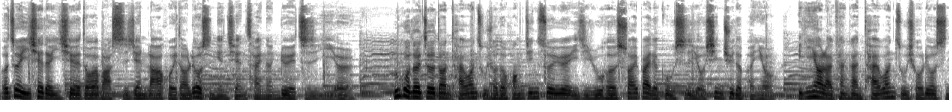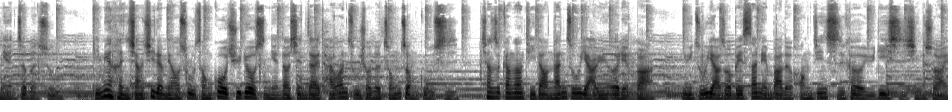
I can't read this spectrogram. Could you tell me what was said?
而这一切的一切都要把时间拉回到六十年前才能略知一二。如果对这段台湾足球的黄金岁月以及如何衰败的故事有兴趣的朋友，一定要来看看《台湾足球六十年》这本书，里面很详细的描述从过去六十年到现在台湾足球的种种故事，像是刚刚提到男足亚运二连霸、女足亚洲杯三连霸的黄金时刻与历史兴衰，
